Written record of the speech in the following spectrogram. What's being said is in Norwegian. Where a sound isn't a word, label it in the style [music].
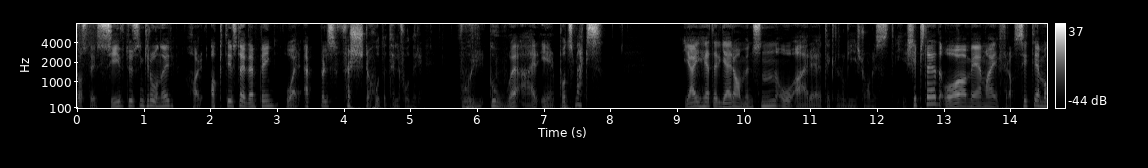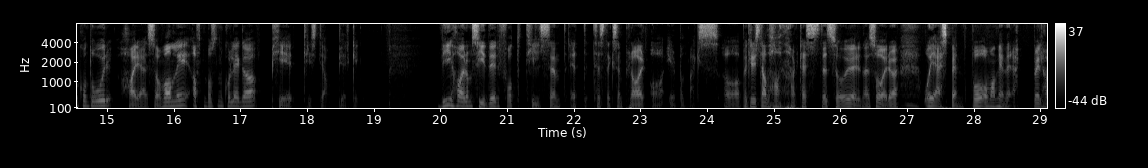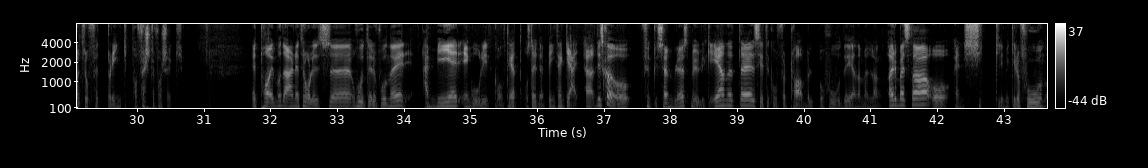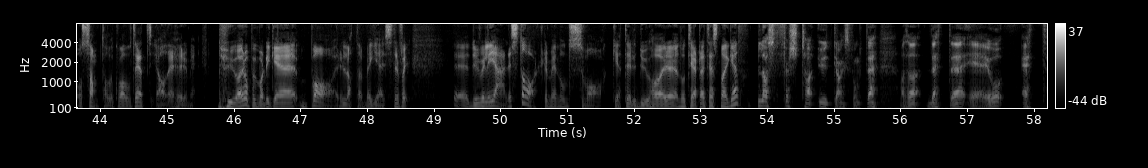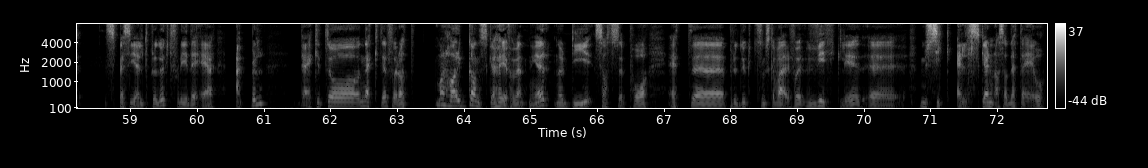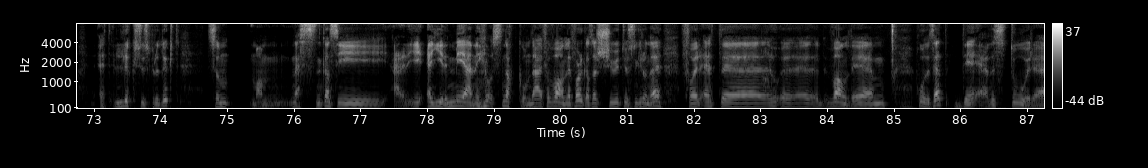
koster 7000 kroner, har aktiv støydemping og er Apples første hodetelefoner. Hvor gode er AirPods Max? Jeg heter Geir Amundsen og er teknologijournalist i Skipsted, og med meg fra sitt hjemmekontor har jeg som vanlig Aftenposten-kollega Per Christian Bjørking. Vi har omsider fått tilsendt et testeksemplar av AirPod Max, og Per Christian han har testet så ørene er såre, og jeg er spent på om han mener Apple har truffet blink på første forsøk. Et par moderne trådløse hodetelefoner er mer enn god lydkvalitet og støydemping, tenker jeg. De skal jo funke sømløst med ulike enheter, sitte komfortabelt på hodet gjennom en lang arbeidsdag, og en skikkelig mikrofon og samtalekvalitet, ja, det hører med. Du har åpenbart ikke bare latt deg begeistre, for eh, du ville gjerne starte med noen svakheter du har notert deg i testmargen? La oss først ta utgangspunktet. Altså, dette er jo et spesielt produkt fordi det er Apple det er ikke til å nekte for at man har ganske høye forventninger når de satser på et uh, produkt som skal være for virkelig uh, musikkelskeren. Altså, dette er jo et luksusprodukt som man nesten kan si er, Jeg gir det mening å snakke om det her for vanlige folk. Altså 7000 kroner for et uh, vanlig um, hodesett. Det er det store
